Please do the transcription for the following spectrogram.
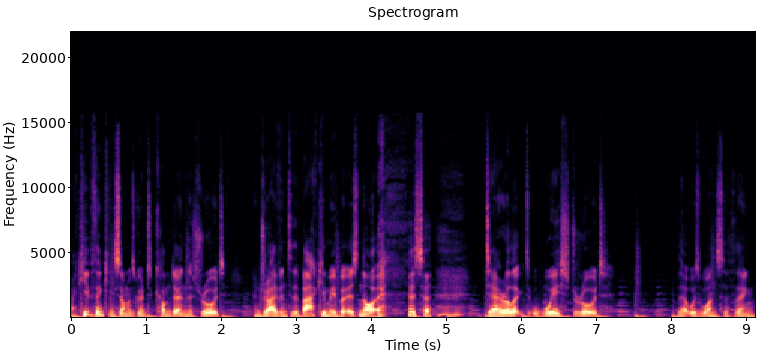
I keep thinking someone's going to come down this road and drive into the back of me, but it's not. it's a derelict waste road that was once a thing.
